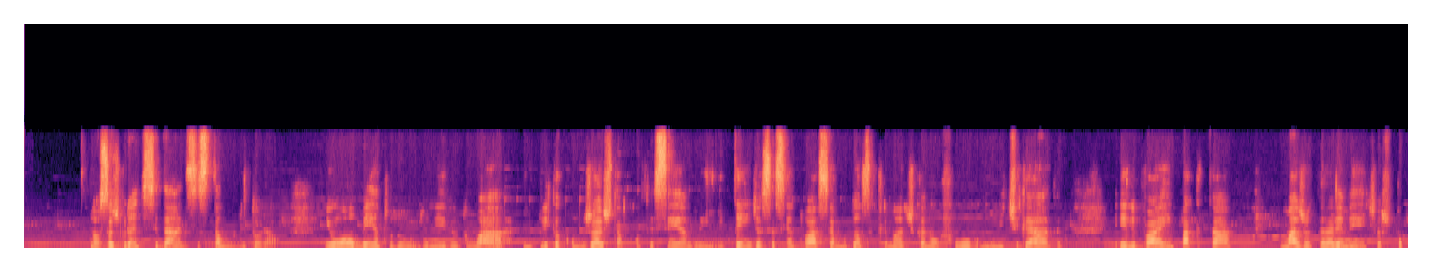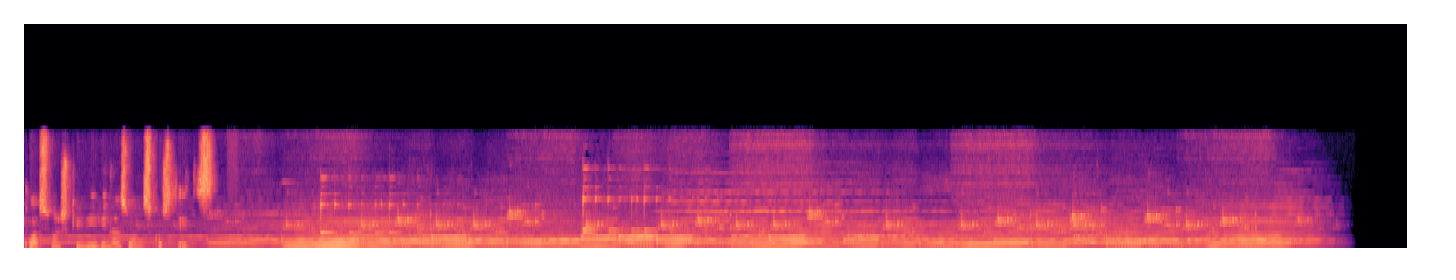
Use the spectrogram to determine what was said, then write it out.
Nossas grandes cidades estão no litoral. E um aumento do, do nível do mar implica, como já está acontecendo, e, e tende a se acentuar se a mudança climática não for mitigada, ele vai impactar majoritariamente as populações que vivem nas zonas costeiras. Música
